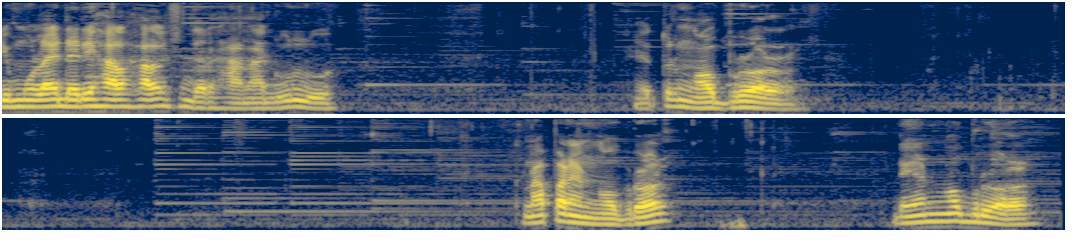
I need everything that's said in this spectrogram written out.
Dimulai dari hal-hal sederhana dulu yaitu ngobrol. Kenapa dengan ngobrol? Dengan ngobrol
